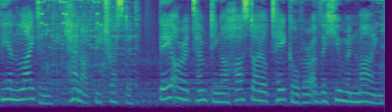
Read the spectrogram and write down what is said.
The Enlightened cannot be trusted. They are attempting a hostile takeover of the human mind.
